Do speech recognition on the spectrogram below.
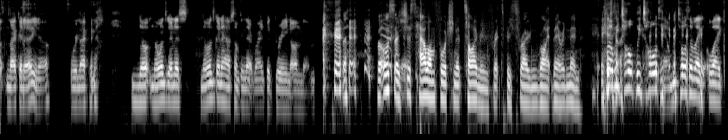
I'm not gonna, you know, we're not gonna. No, no one's gonna. No one's gonna have something that rhymes with green on them. but also Yeah. just how unfortunate timing for it to be thrown right there and then. Well, we told we told him. We told him like like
